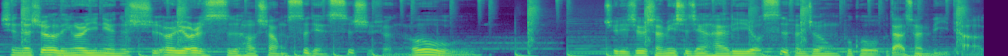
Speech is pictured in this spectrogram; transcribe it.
现在是二零二一年的十二月二十四号上午四点四十分哦，距离这个神秘时间还离有四分钟，不过我不打算理他了，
